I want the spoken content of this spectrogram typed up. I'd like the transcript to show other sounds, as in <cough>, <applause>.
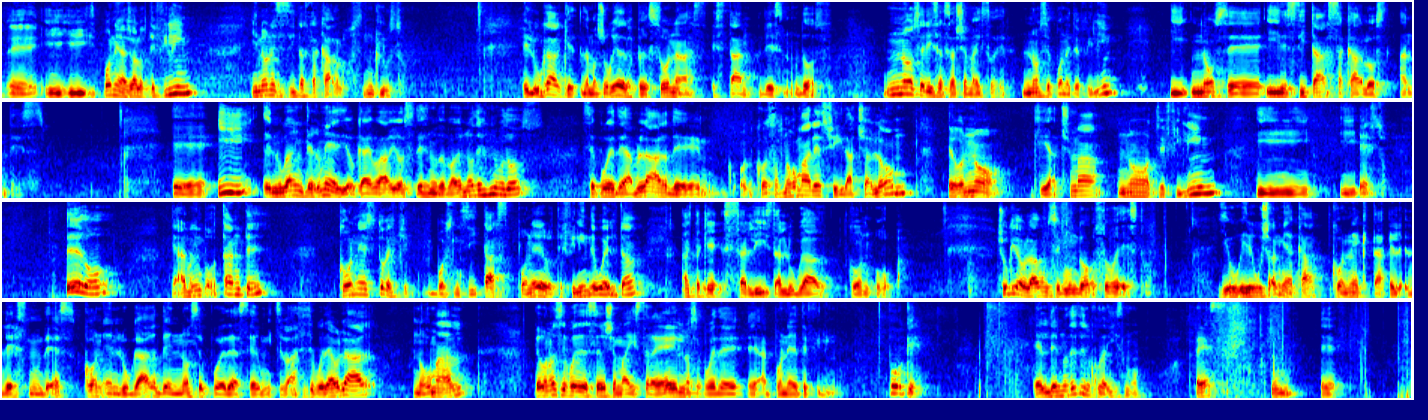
eh, y, y pone allá los tefilín, y no necesitas sacarlos incluso. El lugar que la mayoría de las personas están desnudos, no se dice Hashem Israel, no se pone tefilín y, no se, y necesita sacarlos antes. Eh, y en lugar intermedio, que hay varios desnudos, varios no desnudos, se puede hablar de cosas normales, Sheilat Shalom, pero no Kriyat no tefilín y, y eso. Pero algo importante con esto es que vos necesitas poner los tefilín de vuelta hasta que salís al lugar con ropa. Yo quiero hablar un segundo sobre esto. Yerushalmi acá conecta el desnudez con el lugar de no se puede hacer mitzvah. Si se puede hablar normal, pero no se puede hacer Shema Israel, no se puede eh, poner tefilín. ¿Por qué? El desnudez del judaísmo es un eh,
